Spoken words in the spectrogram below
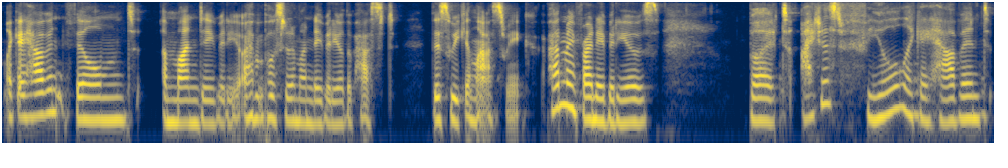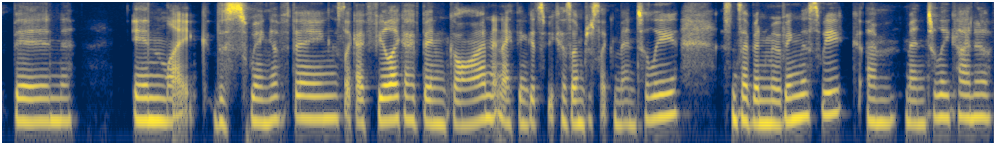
like, I haven't filmed a Monday video. I haven't posted a Monday video the past this week and last week. I've had my Friday videos, but I just feel like I haven't been in like the swing of things. Like I feel like I've been gone and I think it's because I'm just like mentally since I've been moving this week, I'm mentally kind of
